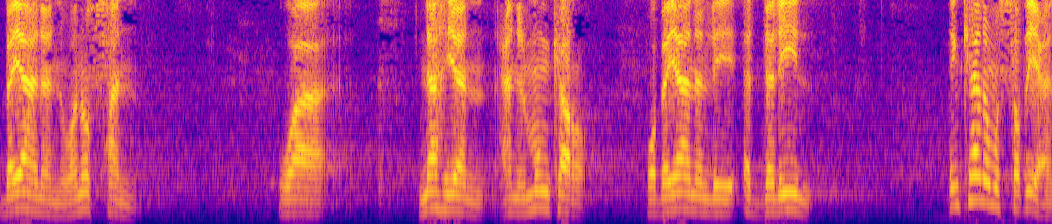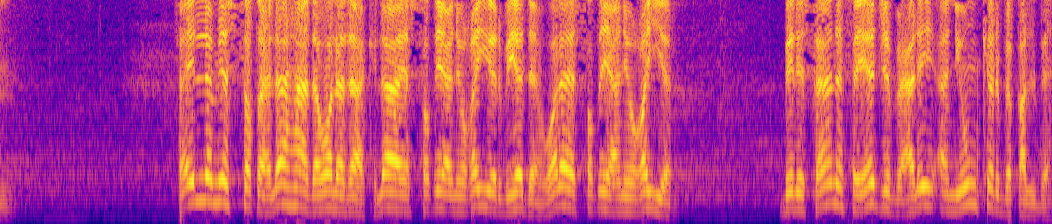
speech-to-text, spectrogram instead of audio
بيانا ونصحا ونهيا عن المنكر وبيانا للدليل إن كان مستطيعا. فإن لم يستطع لا هذا ولا ذاك لا يستطيع أن يغير بيده ولا يستطيع أن يغير بلسانه فيجب عليه أن ينكر بقلبه.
